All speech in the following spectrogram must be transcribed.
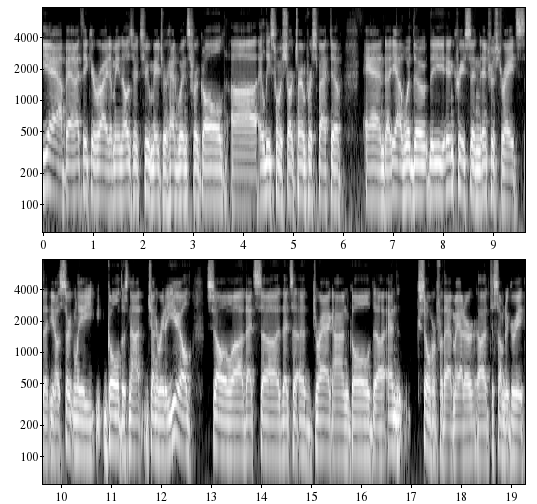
Yeah, Ben, I think you're right. I mean, those are two major headwinds for gold, uh, at least from a short-term perspective. And uh, yeah, with the the increase in interest rates, uh, you know, certainly gold does not generate a yield, so uh, that's uh, that's a drag on gold uh, and silver for that matter uh, to some degree.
